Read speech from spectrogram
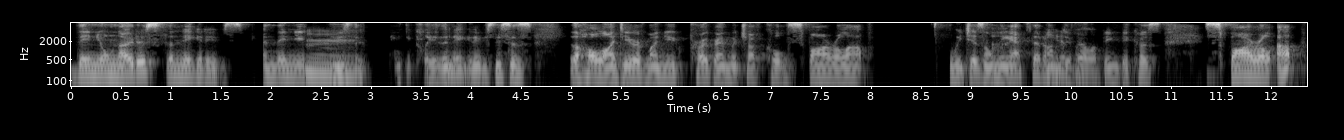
then you'll notice the negatives and then you mm. use the to clear the negatives. This is the whole idea of my new program, which I've called Spiral Up, which is on the oh, app that beautiful. I'm developing because spiral up.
